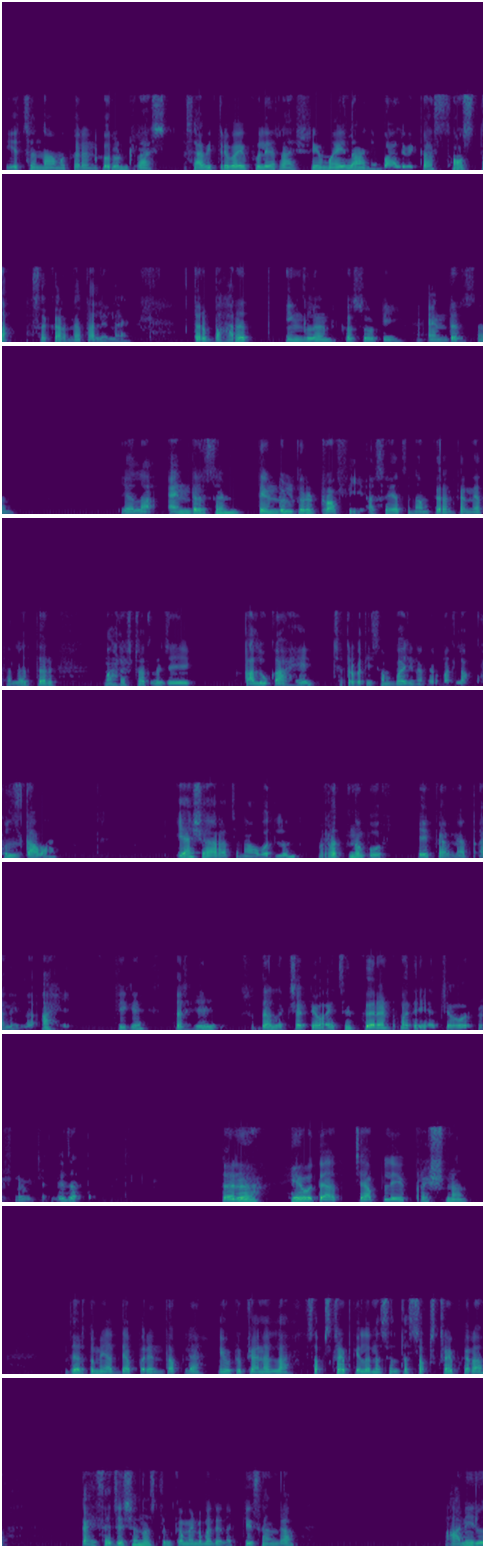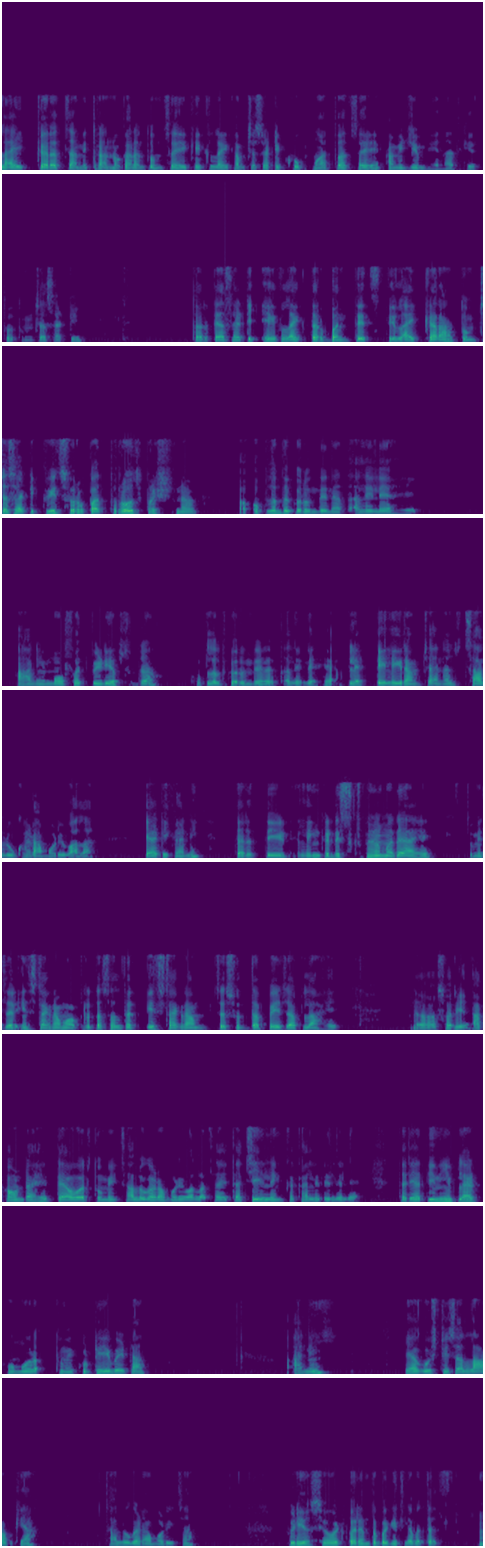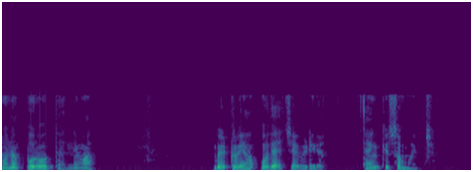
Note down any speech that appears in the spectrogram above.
याचं नामकरण करून राष्ट्र सावित्रीबाई फुले राष्ट्रीय महिला आणि बाल विकास संस्था असं करण्यात आलेलं आहे. तर भारत इंग्लंड कसोटी अँडरसन याला अँडरसन तेंडुलकर ट्रॉफी असं याचं नामकरण करण्यात आलं. तर महाराष्ट्रातलं जे तालुका आहे छत्रपती संभाजीनगर मधला खुलताबाद या शहराचं नाव बदलून रत्नपूर हे करण्यात आलेलं आहे. ठीक आहे? तर हे सुद्धा लक्षात ठेवायचं. करंटमध्ये याच्यावर प्रश्न विचारले जातात. तर हे होते आजचे आपले प्रश्न. जर तुम्ही अद्यापपर्यंत आपल्या यूट्यूब चॅनलला सबस्क्राईब केलं नसेल तर सबस्क्राईब करा. काही सजेशन असतील कमेंटमध्ये नक्की सांगा. आणि लाईक करत जा मित्रांनो कारण तुमचं एक एक लाईक आमच्यासाठी खूप महत्त्वाचं आहे. आम्ही जी मेहनत घेतो तुमच्यासाठी तर त्यासाठी एक लाईक तर बनतेच. ती लाईक करा. तुमच्यासाठी क्विज स्वरूपात रोज प्रश्न उपलब्ध करून देण्यात आलेले आहे. आणि मोफत पी डी सुद्धा उपलब्ध करून देण्यात आलेले आहे. आपल्या टेलिग्राम चॅनल चालू घडामोडीवाला. या ठिकाणी तर ती लिंक डिस्क्रिप्शनमध्ये आहे. तुम्ही जर इंस्टाग्राम वापरत असाल तर इंस्टाग्रामचं सुद्धा पेज आपलं आहे. सॉरी अकाउंट आहे. त्यावर तुम्ही चालू घडामोडीवालाच आहे. त्याचीही लिंक खाली दिलेली आहे. तर या तिन्ही प्लॅटफॉर्मवर तुम्ही कुठेही भेटा आणि या गोष्टीचा लाभ घ्या. चालू घडामोडीचा. व्हिडिओ शेवटपर्यंत बघितल्याबद्दल मनपूर्वक धन्यवाद. भेटूया उद्याच्या व्हिडिओत थँक्यू सो मच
